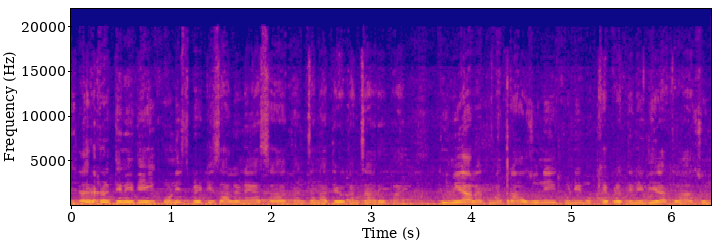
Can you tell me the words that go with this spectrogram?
इतर प्रतिनिधी कोणीच भेटीस आलं नाही असा त्यांचा नातेवाईकांचा आरोप आहे. तुम्ही आलात मात्र अजूनही कोणी मुख्य प्रतिनिधी अथवा अजून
